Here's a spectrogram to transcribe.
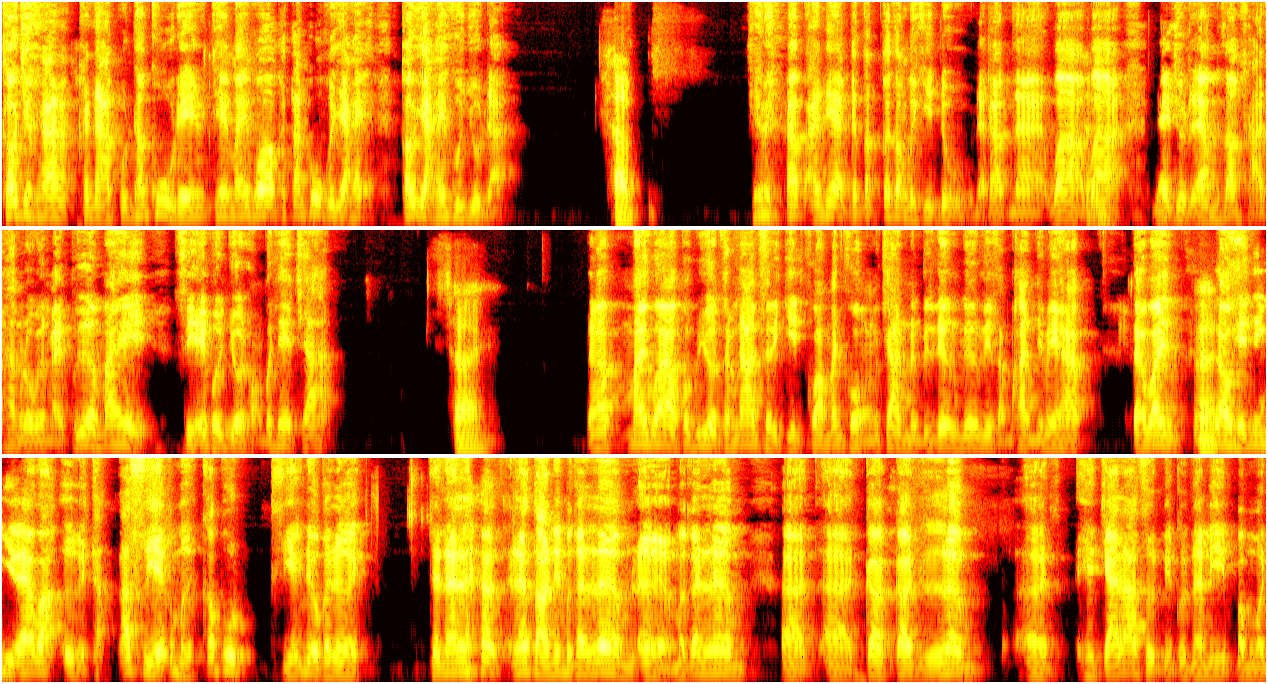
เขาจะขนาดคุณทั้งคู่เลยใช่ไหมเพราะว่าทั้งคู่ก็อยากให้เขาอยากให้คุณหยุดอะ ครับใช่ไหมครับอันเนี้ยก็ต้องก็ต้องไปคิดดูนะครับ นะ ว่าครับว่าในจุดแล้วมันต้องหาทางลงยังไง เพื่อไม่ให้เสียผลประโยชน์ของประเทศชาติ ใช่นะครับไม่ว่าผลประโยชน์ทางด้านเศรษฐกิจความมั่นคงของชาติมันเป็นเรื่องเรื่องที่สำคัญใช่ไหมครับ แต่ว่าเออเราเห็นอย่างนี้แล้วว่าเออรัสเซียก็เหมือนก็พูดเสียงเดียวกันเลยฉะนั้นแล้วแล้วตอนนี้มันก็เริ่มเออมันก็เริ่มเอ่อเอ่อก็ก็เริ่มเอ่อเหตุการณ์ล่าสุดเนี่ยคุณนานีประมวล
